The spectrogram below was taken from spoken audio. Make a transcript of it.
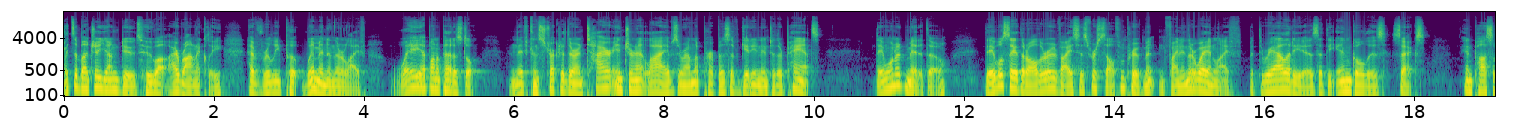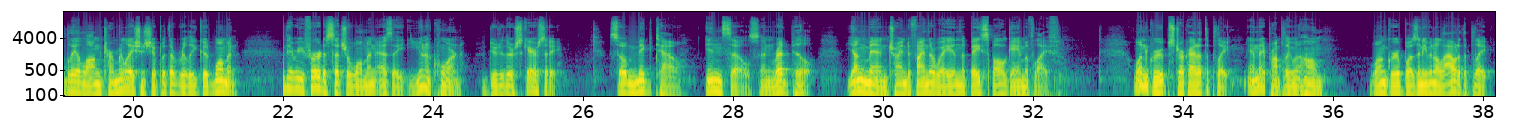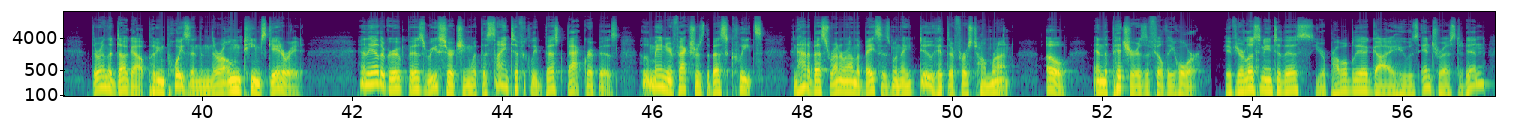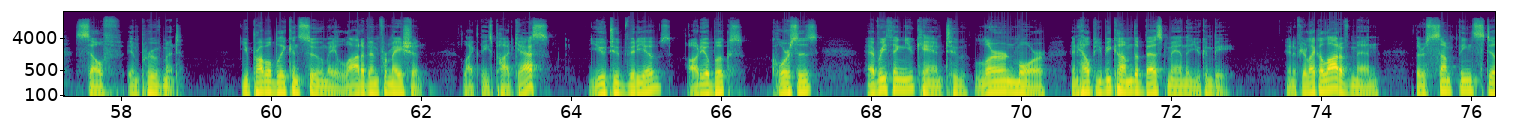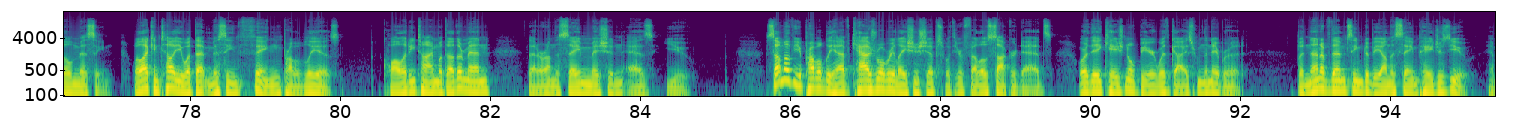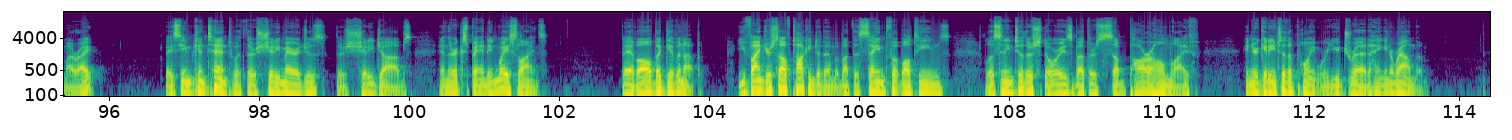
It's a bunch of young dudes who, ironically, have really put women in their life way up on a pedestal, and they've constructed their entire internet lives around the purpose of getting into their pants. They won't admit it, though. They will say that all their advice is for self improvement and finding their way in life, but the reality is that the end goal is sex, and possibly a long term relationship with a really good woman. They refer to such a woman as a unicorn due to their scarcity. So, MGTOW, incels, and red pill, young men trying to find their way in the baseball game of life. One group struck out at the plate, and they promptly went home. One group wasn't even allowed at the plate. They're in the dugout putting poison in their own team's Gatorade. And the other group is researching what the scientifically best back grip is, who manufactures the best cleats, and how to best run around the bases when they do hit their first home run. Oh, and the pitcher is a filthy whore. If you're listening to this, you're probably a guy who is interested in self improvement. You probably consume a lot of information, like these podcasts, YouTube videos, audiobooks, courses, everything you can to learn more and help you become the best man that you can be. And if you're like a lot of men, there's something still missing. Well, I can tell you what that missing thing probably is quality time with other men that are on the same mission as you. Some of you probably have casual relationships with your fellow soccer dads or the occasional beer with guys from the neighborhood, but none of them seem to be on the same page as you. Am I right? They seem content with their shitty marriages, their shitty jobs, and their expanding waistlines. They have all but given up. You find yourself talking to them about the same football teams, listening to their stories about their subpar home life, and you're getting to the point where you dread hanging around them.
